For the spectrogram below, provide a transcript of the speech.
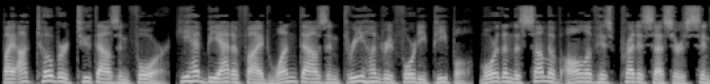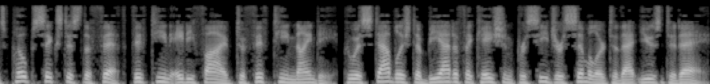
By October 2004, he had beatified 1,340 people, more than the sum of all of his predecessors since Pope Sixtus V (1585–1590), who established a beatification procedure similar to that used today.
